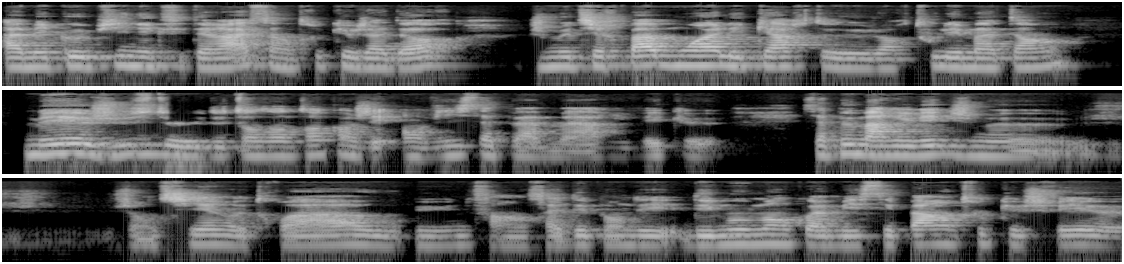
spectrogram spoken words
à mes copines, etc. C'est un truc que j'adore je me tire pas moi les cartes euh, genre tous les matins, mais juste euh, de temps en temps quand j'ai envie, ça peut m'arriver que ça peut m'arriver que je me j'en tire trois ou une, enfin ça dépend des, des moments quoi, mais c'est pas un truc que je fais euh,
